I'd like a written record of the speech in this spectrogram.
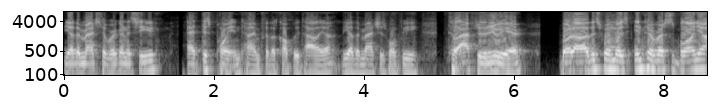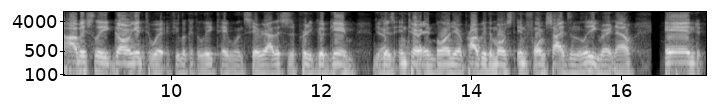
the other match that we're going to see at this point in time for the Coppa Italia. The other matches won't be till after the new year. But uh, this one was Inter versus Bologna. Obviously, going into it, if you look at the league table in Serie A, this is a pretty good game Yeah. because Inter and Bologna are probably the most informed sides in the league right now. And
